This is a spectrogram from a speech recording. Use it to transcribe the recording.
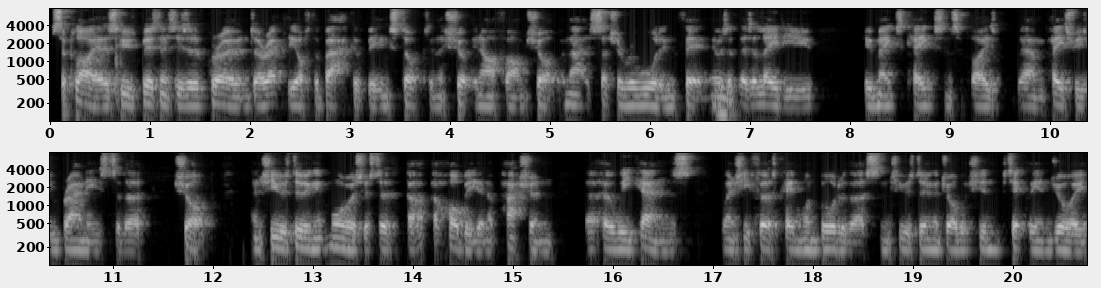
suppliers whose businesses have grown directly off the back of being stocked in the shop in our farm shop, and that is such a rewarding thing. There was a, mm. there's a lady who who makes cakes and supplies um, pastries and brownies to the shop, and she was doing it more as just a, a, a, hobby and a passion at her weekends when she first came on board with us, and she was doing a job which she didn't particularly enjoy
